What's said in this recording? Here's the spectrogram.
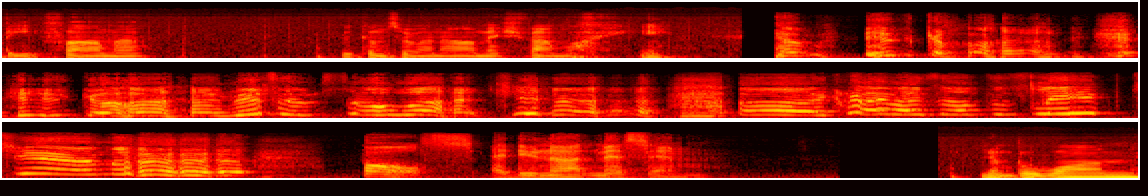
beet farmer who comes from an Amish family. He's gone. He's. I miss him so much. Oh, I cry myself to sleep, Jim. False. I do not miss him. Number one,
